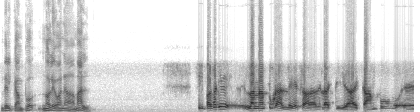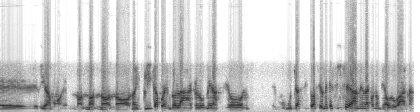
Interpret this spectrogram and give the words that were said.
del campo, no le va nada mal. Sí, pasa que la naturaleza de la actividad de campo, eh, digamos, no, no, no, no, no implica, por ejemplo, la aglomeración muchas situaciones que sí se dan en la economía urbana,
